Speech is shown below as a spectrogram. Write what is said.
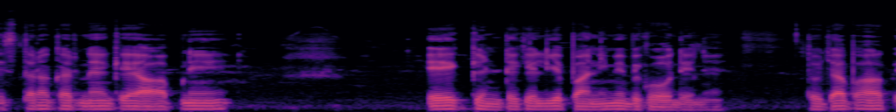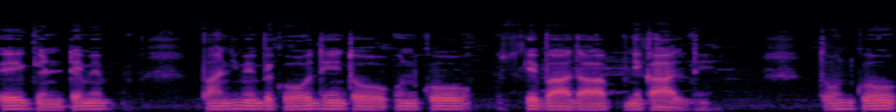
इस तरह करना है कि आपने एक घंटे के लिए पानी में भिगो देना है। तो जब आप एक घंटे में पानी में भिगो दें तो उनको उसके बाद आप निकाल दें। तो उनको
